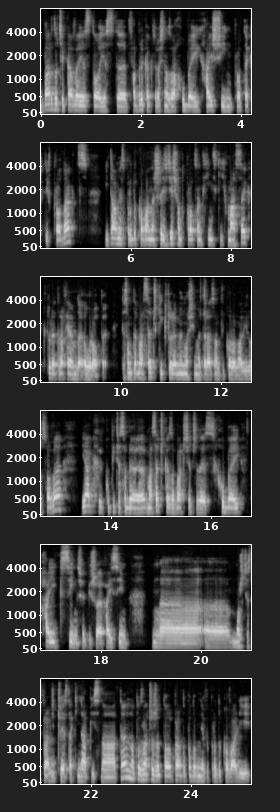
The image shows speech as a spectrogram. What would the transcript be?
bardzo ciekawe jest to, jest e, fabryka, która się nazywa Hubei Haishin Protective Products i tam jest produkowane 60% chińskich masek, które trafiają do Europy. To są te maseczki, które my nosimy teraz antykoronawirusowe. Jak kupicie sobie maseczkę, zobaczcie, czy to jest Hubei Haixin, się pisze Haixin E, e, możecie sprawdzić, czy jest taki napis na ten, no to znaczy, że to prawdopodobnie wyprodukowali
